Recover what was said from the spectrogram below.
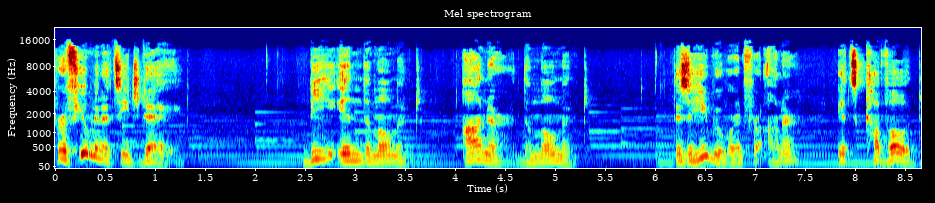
For a few minutes each day, be in the moment, honor the moment. There's a Hebrew word for honor, it's kavod.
